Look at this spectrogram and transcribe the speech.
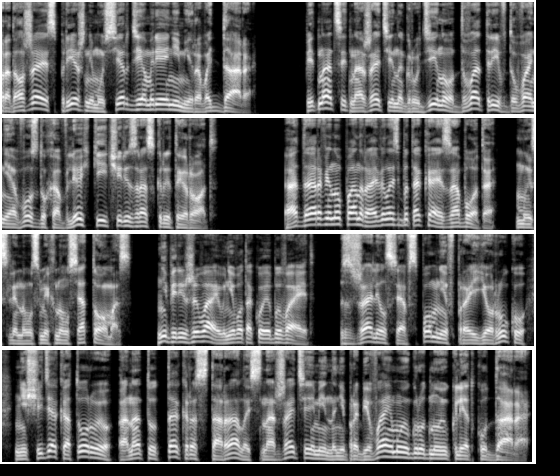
продолжая с прежним усердием реанимировать Дара. 15 нажатий на грудину, 2-3 вдувания воздуха в легкие через раскрытый рот. «А Дарвину понравилась бы такая забота», — мысленно усмехнулся Томас. «Не переживай, у него такое бывает». Сжалился, вспомнив про ее руку, не щадя которую она тут так расстаралась нажатиями на непробиваемую грудную клетку Дара.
